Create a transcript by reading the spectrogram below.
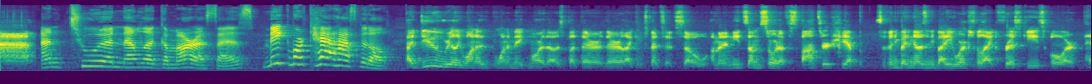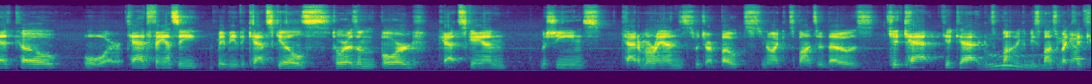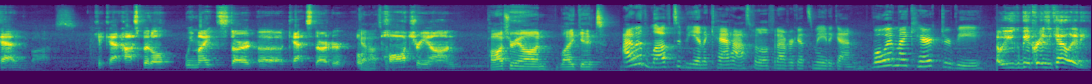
Antuanella Gamara says, Make more cat hospital. I do really want to want to make more of those, but they're they're like expensive. So I'm gonna need some sort of sponsorship. So if anybody knows anybody who works for like Friskies or Petco or Cat Fancy, maybe the Catskills Tourism Board, Cat Scan machines, catamarans, which are boats. You know, I could sponsor those. Kit Kat, Kit Kat, it could, it could be sponsored by Kit Kat. Kit Kat Hospital. We might start a cat starter or Cat. Patreon. Patreon, like it. I would love to be in a cat hospital if it ever gets made again. What would my character be? Oh, you could be a crazy cat lady.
